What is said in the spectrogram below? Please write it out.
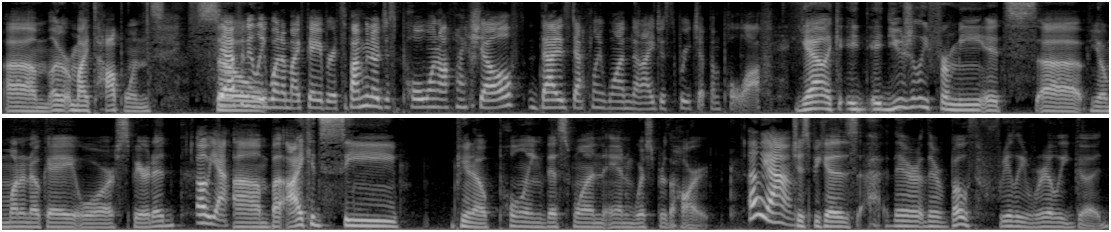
Um or my top ones. So definitely one of my favorites. If I'm gonna just pull one off my shelf, that is definitely one that I just reach up and pull off. Yeah, like it, it usually for me it's uh you know Mononoke or Spirited. Oh yeah, Um, but I could see, you know, pulling this one and Whisper the Heart oh yeah. just because they're they're both really really good.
